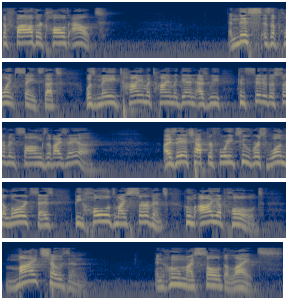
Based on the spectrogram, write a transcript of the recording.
the Father called out. And this is a point, saints, that was made time and time again as we consider the servant songs of Isaiah. Isaiah chapter 42 verse 1, the Lord says, Behold my servant, whom I uphold, my chosen, in whom my soul delights.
